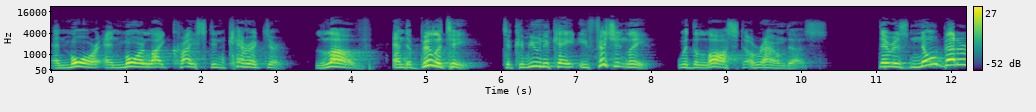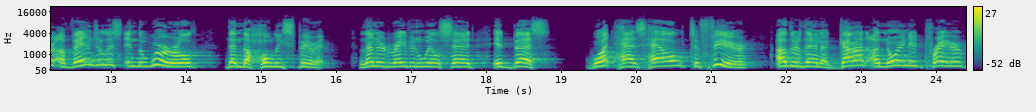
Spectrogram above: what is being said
and more and more like Christ in character, love, and ability to communicate efficiently with the lost around us. There is no better evangelist in the world than the Holy Spirit. Leonard Ravenhill said it best What has hell to fear other than a God anointed, prayer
